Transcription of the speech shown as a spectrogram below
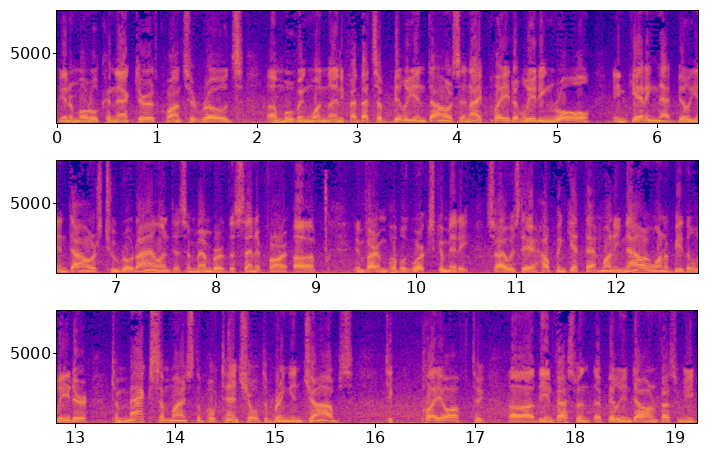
intermodal connector, Quonset roads, uh, moving 195, that's a billion dollars. And I played a leading role in getting that billion dollars to Rhode Island as a member of the Senate Far- uh, Environment Public Works Committee. So I was there helping get that money. Now I want to be the leader to maximize the potential to bring in jobs to play off to uh, the investment, that billion dollar investment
